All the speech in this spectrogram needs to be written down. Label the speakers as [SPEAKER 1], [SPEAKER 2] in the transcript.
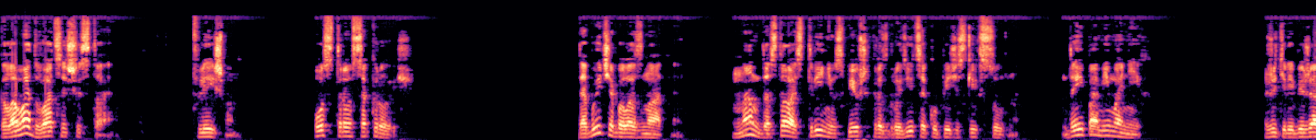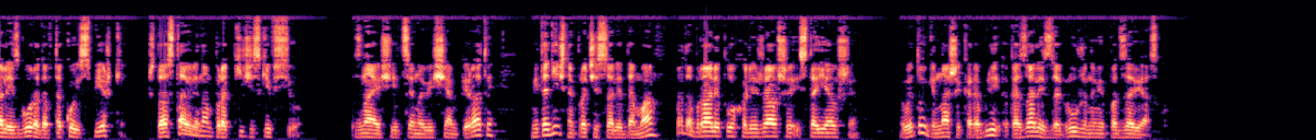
[SPEAKER 1] Глава 26. Флейшман. Остров сокровищ. Добыча была знатной. Нам досталось три не успевших разгрузиться купеческих судна. Да и помимо них. Жители бежали из города в такой спешке, что оставили нам практически все. Знающие цену вещам пираты методично прочесали дома, подобрали плохо лежавшие и стоявшие, в итоге наши корабли оказались загруженными под завязку.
